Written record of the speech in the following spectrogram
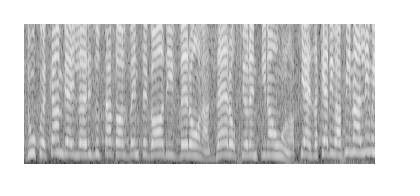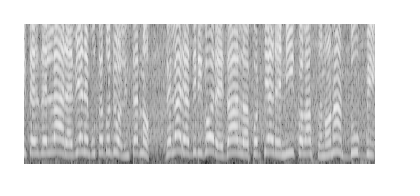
Dunque cambia il risultato al Bentegodi Verona. 0 Fiorentina 1 Chiesa che arriva fino al limite dell'area viene buttato giù all'interno dell'area di rigore dal portiere Nicolas. Non ha dubbi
